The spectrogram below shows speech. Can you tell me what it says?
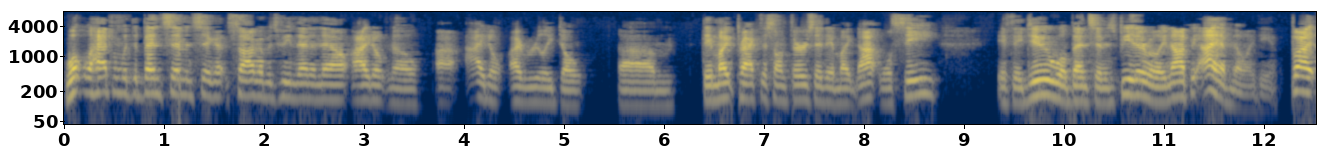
What will happen with the Ben Simmons saga between then and now? I don't know. Uh, I don't. I really don't. Um, they might practice on Thursday. They might not. We'll see. If they do, will Ben Simmons be there? Will he not be? I have no idea. But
